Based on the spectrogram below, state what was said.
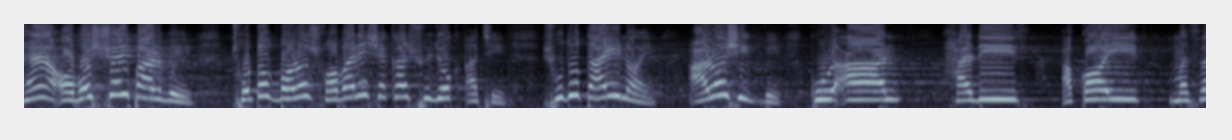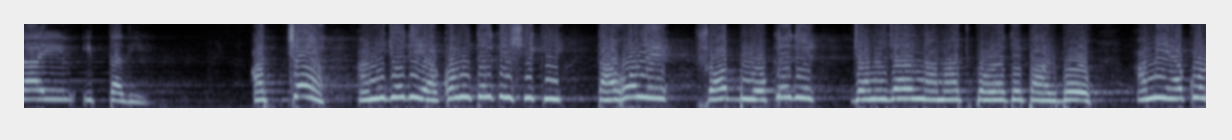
হ্যাঁ অবশ্যই পারবে। ছোট বড় সবারই শেখার সুযোগ আছে। শুধু তাই নয় আরও শিখবে। কুরআন হাদিস আকাইদ মাসাইল ইত্যাদি। আচ্ছা আমি যদি এখন থেকে শিখি তাহলে সব লোকেদের জানাজার নামাজ পড়াতে পারব। আমি এখন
